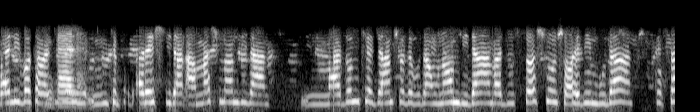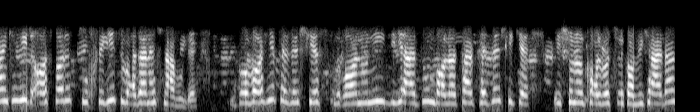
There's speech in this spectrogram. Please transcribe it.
ولی با توجه بله. اینکه پدرش دیدن امهشون هم دیدن مردم که جمع شده بودن اونا هم دیدن و دوستاشون شاهدین بودن گفتن که هیچ آثار سوختگی تو بدنش نبوده. گواهی پزشکی قانونی دیگه از اون بالاتر پزشکی که ایشون رو کالبوس کافی کردن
